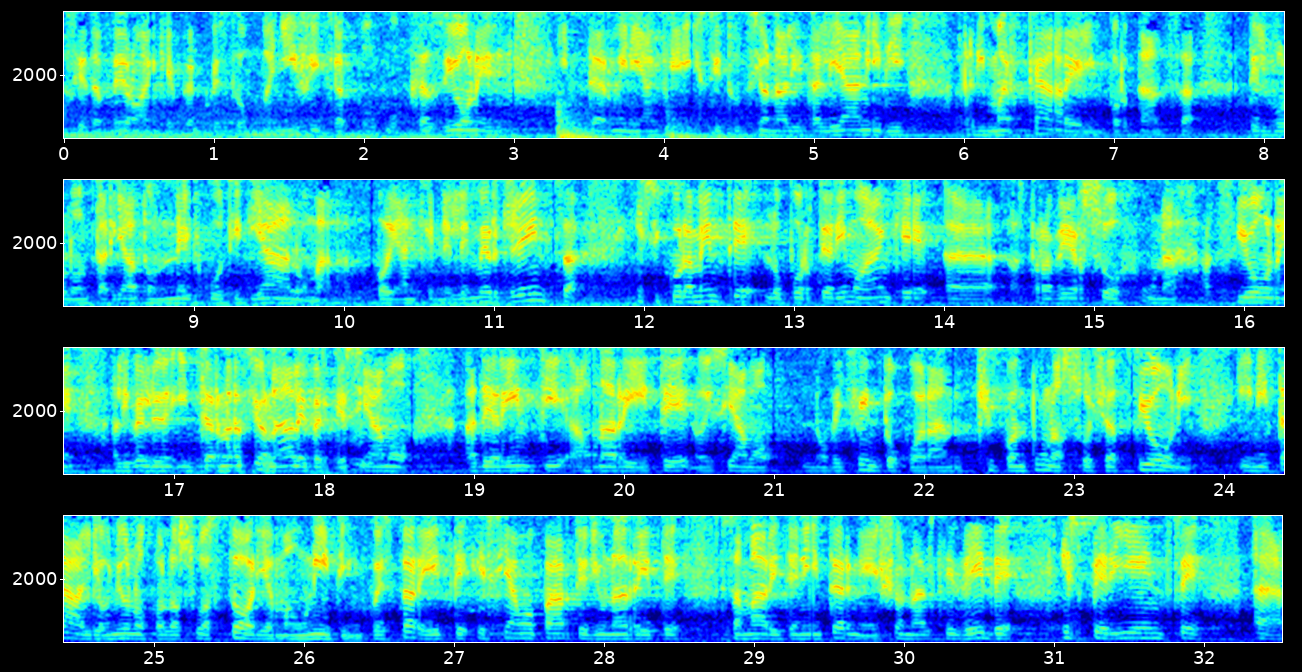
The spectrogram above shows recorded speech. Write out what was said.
grazie davvero anche per questa magnifica occasione in termini anche istituzionali italiani di rimarcare l'importanza del volontariato nel quotidiano ma poi anche nell'emergenza. E sicuramente lo porteremo anche eh, attraverso un'azione a livello internazionale perché siamo aderenti a una rete, noi siamo 951 associazioni in Italia, ognuno con la sua storia ma uniti in questa rete e siamo parte di una rete Samaritan International che vede esperienze eh,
